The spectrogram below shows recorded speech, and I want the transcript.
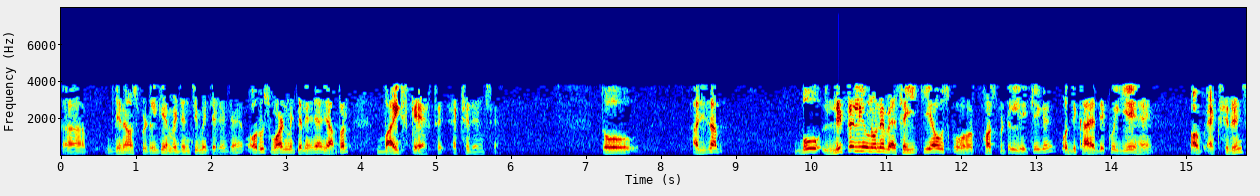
جنا ہاسپٹل کی ایمرجنسی میں چلے جائیں اور اس وارڈ میں چلے جائیں جہاں پر بائکس کے ایکسیڈنٹس ہیں۔ تو حاجی صاحب، وہ لٹرلی انہوں نے ویسے ہی کیا، اس کو ہاسپٹل لے کے گئے اور دکھایا، دیکھو یہ ہے اور ایکسیڈنٹس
